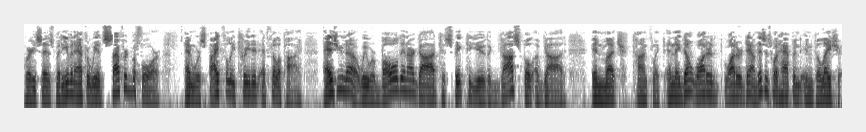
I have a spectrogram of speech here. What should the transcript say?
where he says, But even after we had suffered before and were spitefully treated at Philippi, as you know, we were bold in our God to speak to you the gospel of God in much conflict. And they don't water, water it down. This is what happened in Galatia.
